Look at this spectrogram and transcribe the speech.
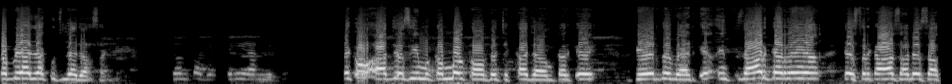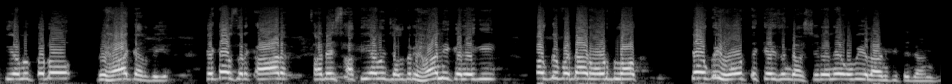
ਦੱਬਿਆ ਜਾਂ ਕੁਚਲਿਆ ਜਾ ਸਕਦਾ। ਦੇਖੋ ਅੱਜ ਅਸੀਂ ਮੁਕੰਮਲ ਤੌਰ ਤੇ ਚੱਕਾ ਜਾਮ ਕਰਕੇ ਗੇਟ ਤੇ ਬੈਠ ਕੇ ਇੰਤਜ਼ਾਰ ਕਰ ਰਹੇ ਹਾਂ ਕਿ ਸਰਕਾਰ ਸਾਡੇ ਸਾਥੀਆਂ ਨੂੰ ਕਦੋਂ ਰਿਹਾ ਕਰਦੀ ਹੈ। ਜੇਕਰ ਸਰਕਾਰ ਸਾਡੇ ਸਾਥੀਆਂ ਨੂੰ ਜਲਦ ਰਿਹਾ ਨਹੀਂ ਕਰੇਗੀ ਤਾਂ ਕੋਈ ਵੱਡਾ ਰੋਡ ਬਲਾਕ ਜਾਂ ਕੋਈ ਹੋਰ ਤਿੱਖੇ ਸੰਘਰਸ਼ ਜਿਹੜੇ ਨੇ ਉਹ ਵੀ ਐਲਾਨ ਕੀਤੇ ਜਾਣਗੇ।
